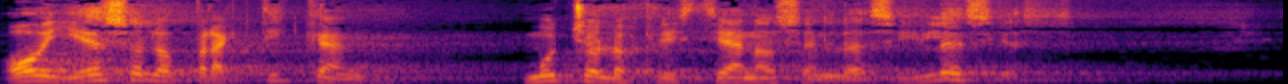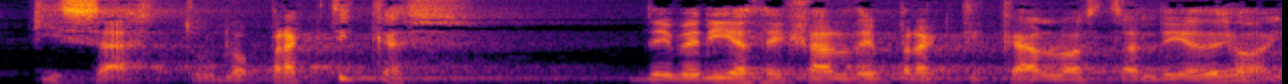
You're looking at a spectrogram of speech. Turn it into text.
Hoy eso lo practican muchos los cristianos en las iglesias. Quizás tú lo practicas. Deberías dejar de practicarlo hasta el día de hoy.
